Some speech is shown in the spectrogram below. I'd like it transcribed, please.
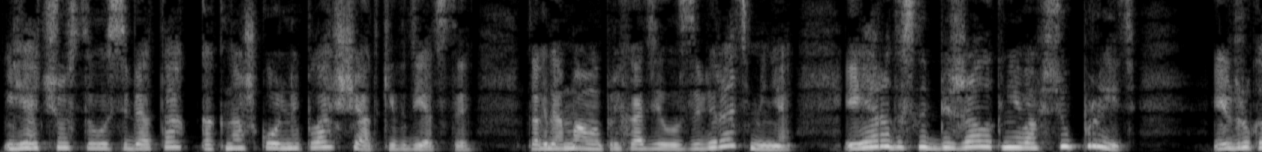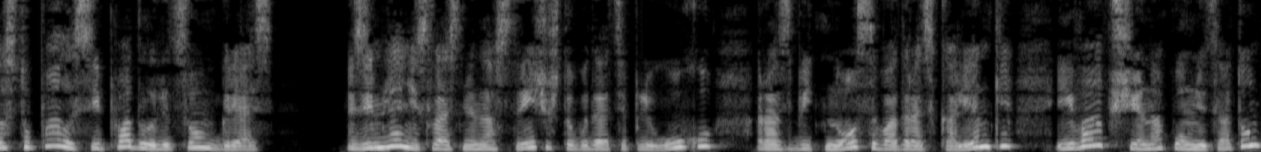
Я чувствовала себя так, как на школьной площадке в детстве, когда мама приходила забирать меня, и я радостно бежала к ней во всю прыть, и вдруг оступалась и падала лицом в грязь. Земля неслась мне навстречу, чтобы дать оплеуху, разбить нос и водрать коленки, и вообще напомнить о том,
